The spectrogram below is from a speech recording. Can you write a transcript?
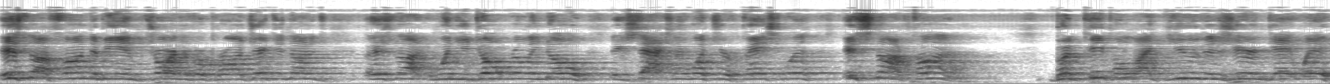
It's not fun to be in charge of a project. It's not, it's not when you don't really know exactly what you're faced with, it's not fun. But people like you that is here in Gateway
